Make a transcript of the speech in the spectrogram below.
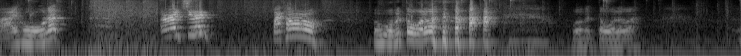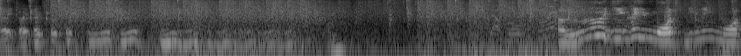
ตายโหงแล้วไอ้ยชิดปลาทอโอ้หัวมันโตแล้วหัวมันโตแล้ววะเอ้ยเอ้ยเอ้ยเอ้ยเอ้ยอื้ออื้ออื้ออื้ออื้ออื้ออื้อ Double เออยิงให้หมด ยิงให้หมด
